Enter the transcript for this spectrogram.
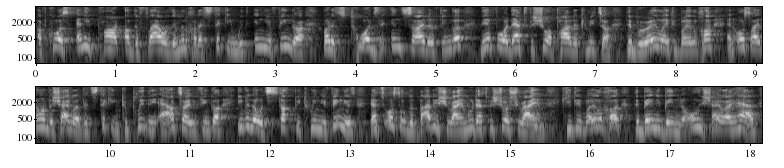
Of course, any part of the flour of the mincha that's sticking within your finger, but it's towards the inside of the finger, therefore that's for sure part of the kmitza. The berei and also I don't have a shaila if it's sticking completely outside your finger, even though it's stuck between your fingers, that's also the body shirayim, that's for sure shirayim. The beni. The only shayla I have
